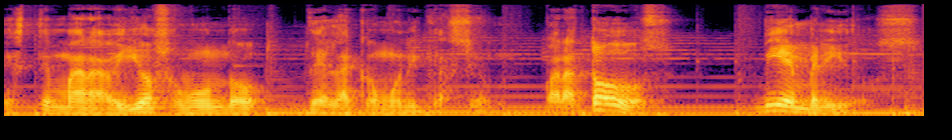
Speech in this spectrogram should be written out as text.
este maravilloso mundo de la comunicación. Para todos, bienvenidos.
